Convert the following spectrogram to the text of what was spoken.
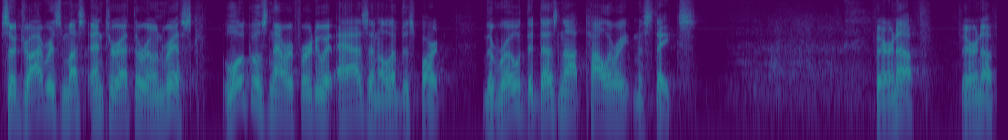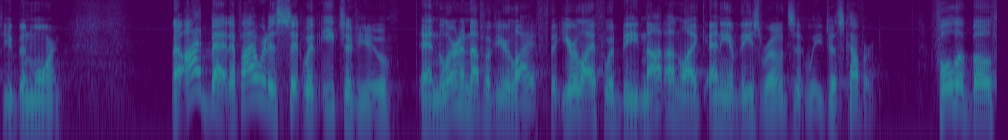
So drivers must enter at their own risk. Locals now refer to it as, and I love this part, the road that does not tolerate mistakes. Fair enough. Fair enough. You've been warned. Now, I bet if I were to sit with each of you and learn enough of your life, that your life would be not unlike any of these roads that we just covered, full of both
